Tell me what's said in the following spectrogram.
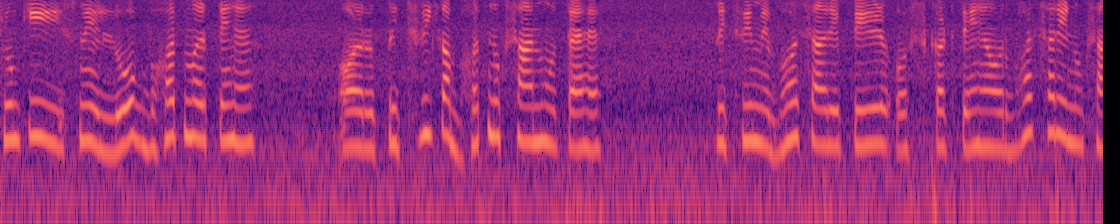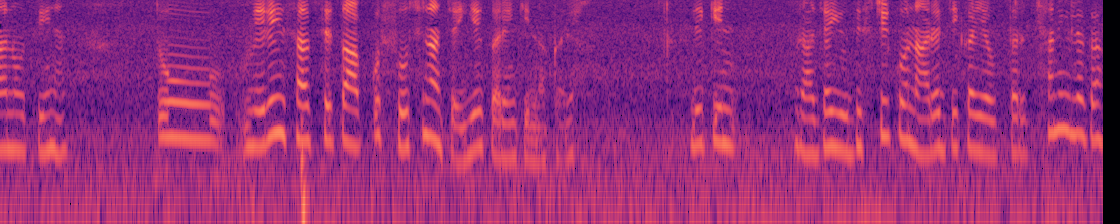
क्योंकि इसमें लोग बहुत मरते हैं और पृथ्वी का बहुत नुकसान होता है। पृथ्वी में बहुत सारे पेड़ और कटते हैं और बहुत सारे नुकसान होते हैं। तो मेरे हिसाब से तो आपको सोचना चाहिए करें कि ना करें। लेकिन राजा युधिष्ठिर को नारद जी का यह उत्तर अच्छा नहीं लगा।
